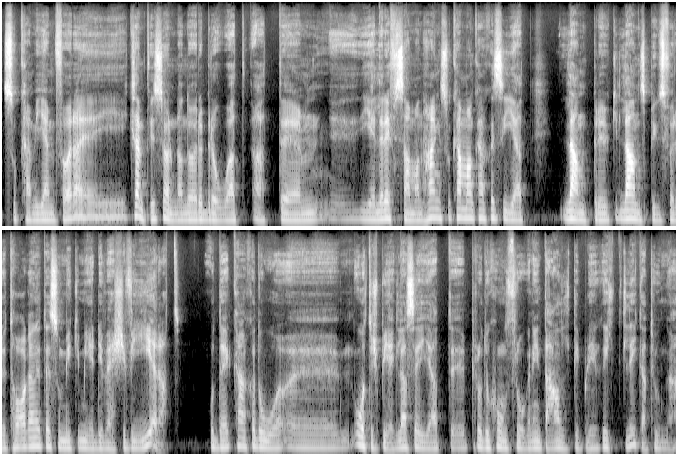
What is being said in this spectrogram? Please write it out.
så kan vi jämföra i exempelvis Sörmland och Örebro att, att eh, i LRF-sammanhang så kan man kanske se att lantbruk, landsbygdsföretagandet är så mycket mer diversifierat. Och det kanske då eh, återspeglar sig i att eh, produktionsfrågorna inte alltid blir riktigt lika tunga.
